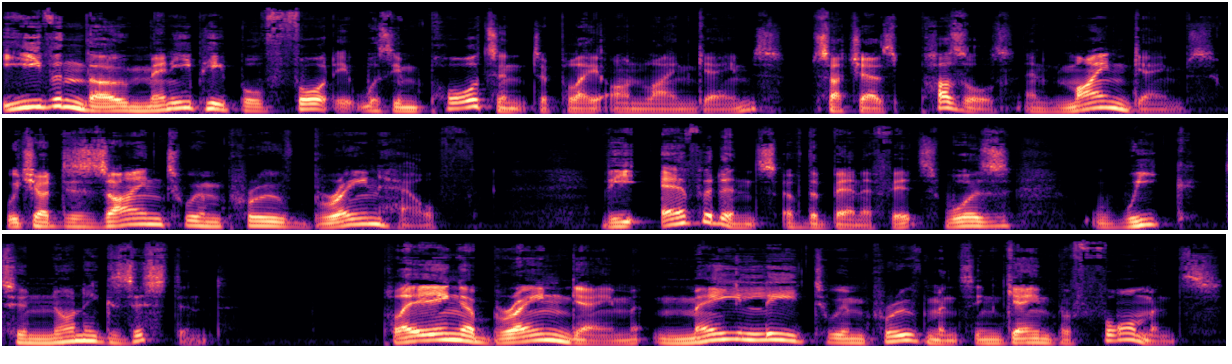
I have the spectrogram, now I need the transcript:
even though many people thought it was important to play online games, such as puzzles and mind games, which are designed to improve brain health, the evidence of the benefits was weak to non existent. Playing a brain game may lead to improvements in game performance,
